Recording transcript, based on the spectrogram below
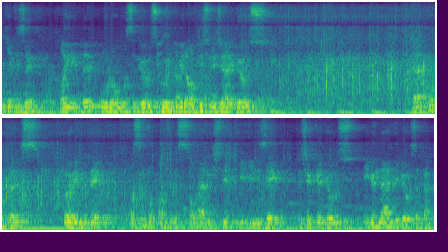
ülkemize hayırlı uğurlu olmasını diyoruz. Kuvvetli bir alkış rica ediyoruz. Değerli konuklarımız, böylelikle asıl toplantımız sona ermiştir. İlginize teşekkür ediyoruz. İyi günler diliyoruz efendim.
